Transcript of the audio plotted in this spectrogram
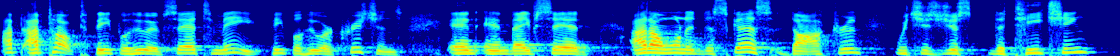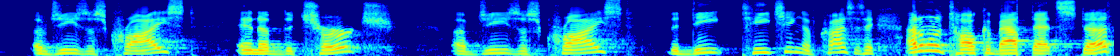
I've, I've talked to people who have said to me, people who are Christians, and, and they've said, I don't want to discuss doctrine, which is just the teaching of Jesus Christ and of the church of Jesus Christ, the deep teaching of Christ. I say, I don't want to talk about that stuff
